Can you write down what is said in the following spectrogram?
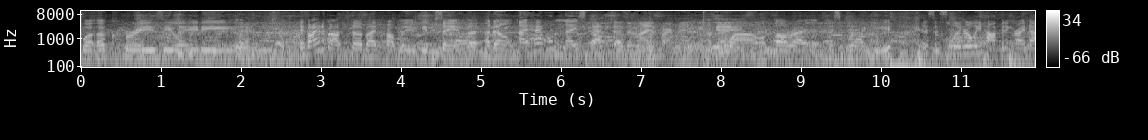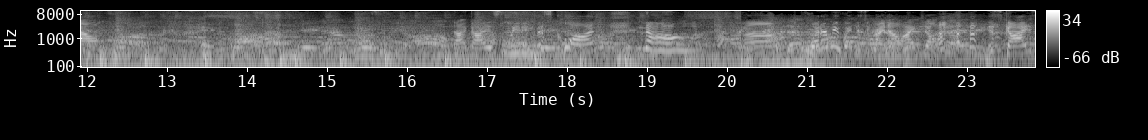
What a crazy lady. If I had a bathtub, I'd probably be the same, but I don't. I have a nice bathtub in my apartment. Okay. Wow. All right, Miss Braggy. This is literally happening right now. That guy is leading this Quan. No. Um, what are we witnessing right now? I don't know. this guy's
